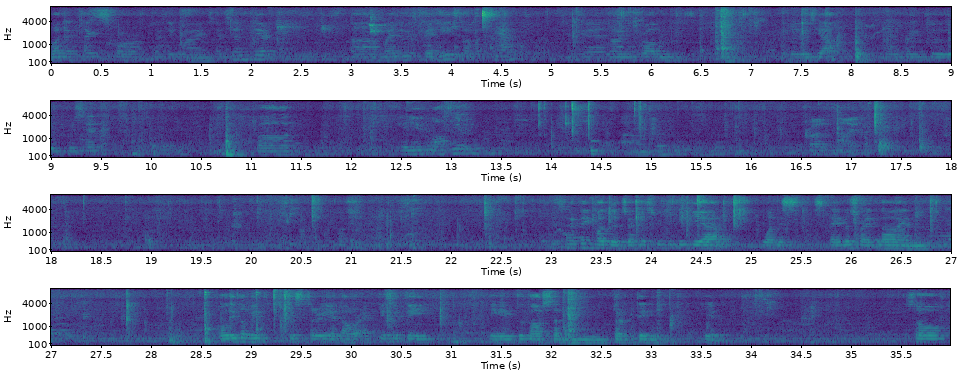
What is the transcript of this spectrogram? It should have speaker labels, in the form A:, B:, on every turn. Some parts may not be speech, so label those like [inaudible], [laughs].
A: everyone, and thanks for attending my session here. Uh, my name is Benny Selamat and I'm from Indonesia. I'm going to present about. Can you all hear me? Um, it's something about the Chinese Wikipedia, what is status right now, and history and our activity in 2013 here. So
